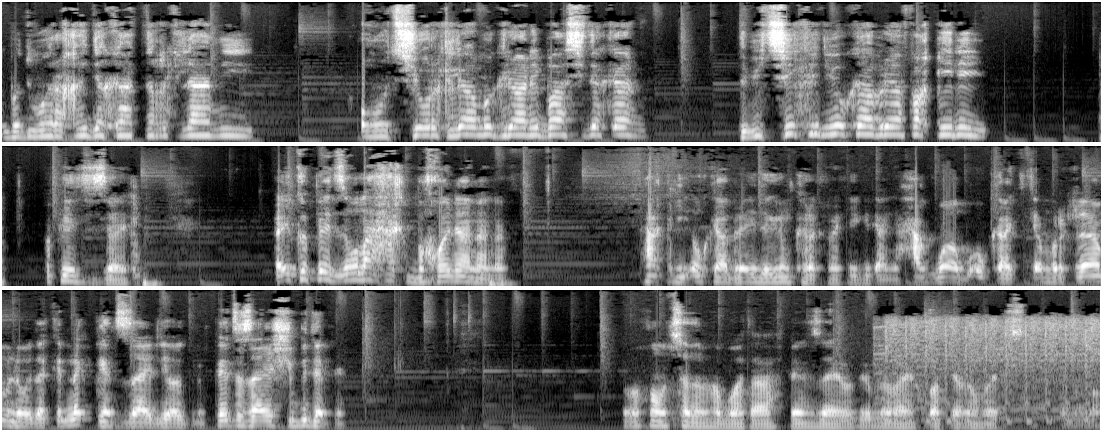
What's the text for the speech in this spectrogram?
بدو ورقي دكات ركلامي أو تشيو ركلام قراني باسي دكان تبي تشيك ديو كابريا فقيري بيت زاي اي كوبيت والله حق بخوينا أنا حقي أو كابريا دقرم كركنا كي يعني حق واب أو كات كم ركلام لو ذكرنك بيت زاي اللي يقرم بيت زاي شي بدا بي سنة هبوتا بين زاي وقرم رايح خاطي غمر صلى الله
